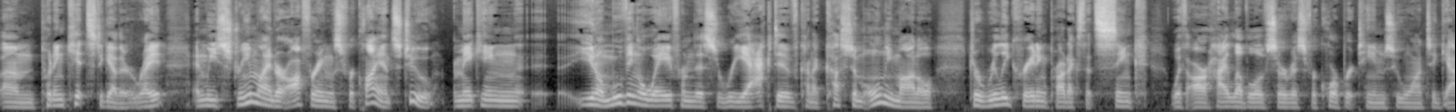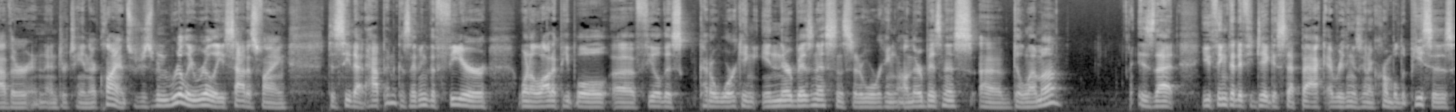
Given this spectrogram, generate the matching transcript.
um, putting kits together, right? And we streamlined our offerings for clients too, making, you know, moving away from this reactive kind of custom only model to really creating products that sync with our high level of service for corporate teams who want to gather and entertain their clients, which has been really, really satisfying to see that happen. Because I think the fear when a lot of people uh, feel this kind of working in their business instead of working on their business uh, dilemma is that you think that if you take a step back, everything's going to crumble to pieces.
